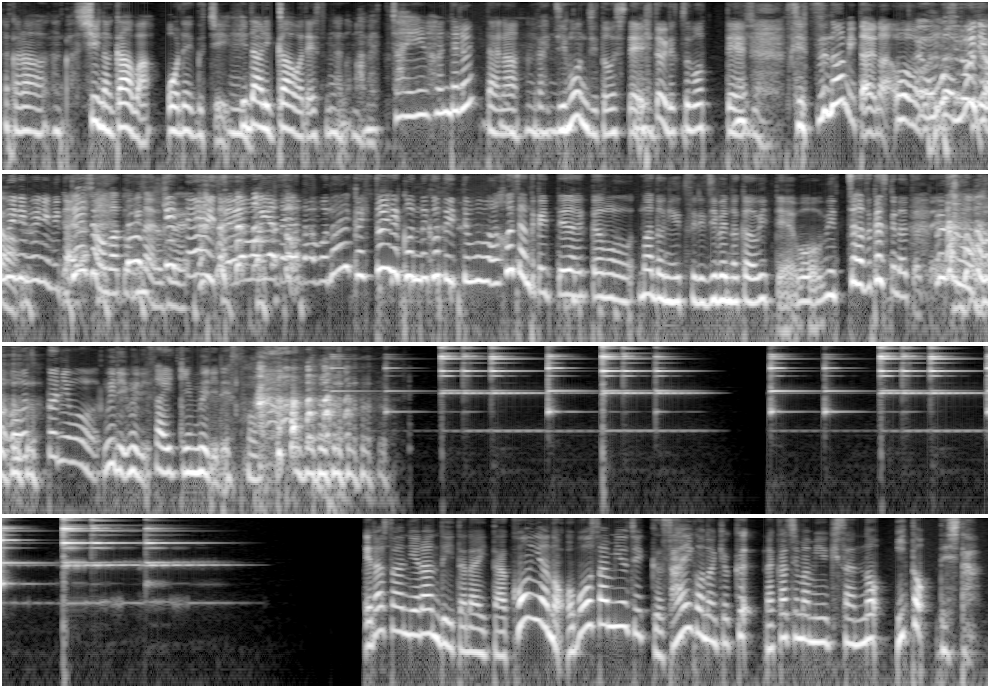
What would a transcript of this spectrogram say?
だからなんか品川お出口、うん。左側ですみたいな、うんうんあめっちゃいい踏んでる？みたいな,、なんか自問自答して一人でつぼって、切なみたいなもうえ面白いじゃん。無理無理無理みたいな。テンション上がって降りないのそれ。えみたいな。もうやだやだもうなんか一人でこんなこと言ってもうアホじゃんとか言ってなんかもう窓に映る自分の顔見てもうめっちゃ恥ずかしくなっちゃって。本当にもう。無理無理。最近無理です エラさんに選んでいただいた今夜のお坊さんミュージック最後の曲、中島みゆきさんの糸でした。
